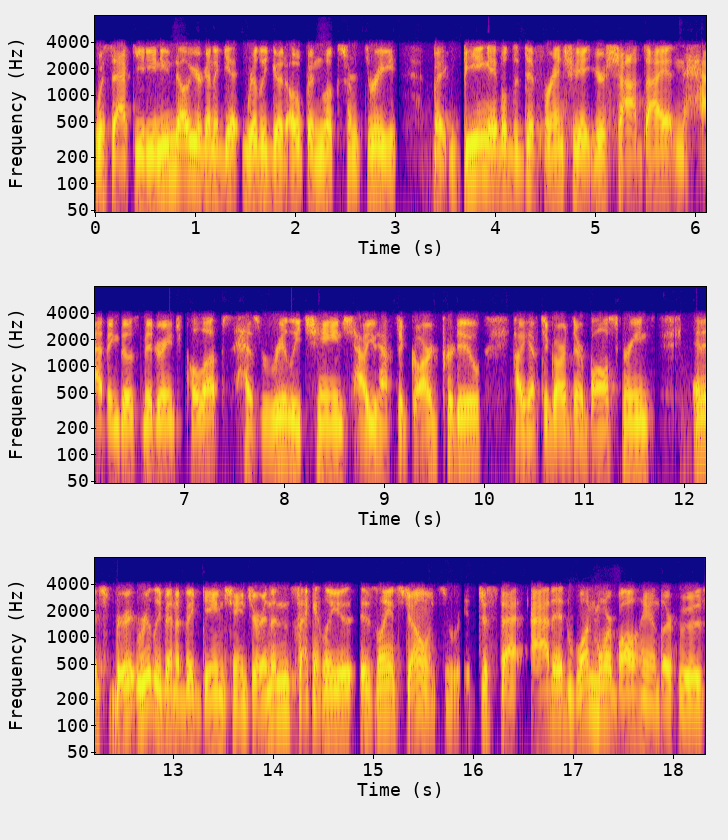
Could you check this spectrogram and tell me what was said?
with Zach Edey, and you know you're going to get really good open looks from three. But being able to differentiate your shot diet and having those mid-range pull-ups has really changed how you have to guard Purdue, how you have to guard their ball screens, and it's really been a big game changer. And then secondly is Lance Jones, just that added one more ball handler who is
